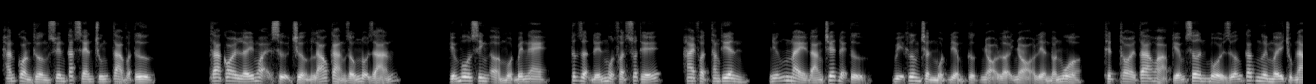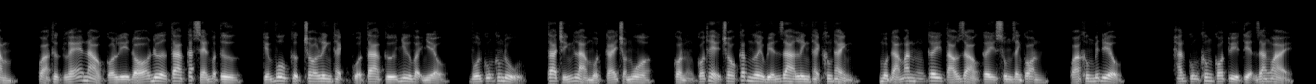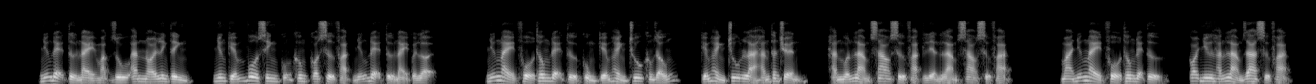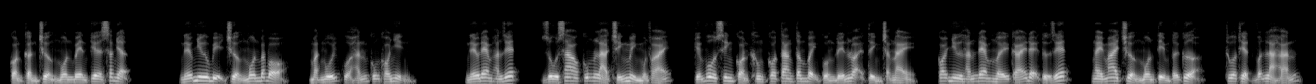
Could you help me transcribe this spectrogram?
Hắn còn thường xuyên cắt xén chúng ta vật tư ta coi lấy ngoại sự trưởng lão càng giống nội gián. Kiếm vô sinh ở một bên nghe, tức giận đến một phật xuất thế, hai phật thăng thiên, những này đáng chết đệ tử, bị khương trần một điểm cực nhỏ lợi nhỏ liền đón mua, thiệt thòi ta hỏa kiếm sơn bồi dưỡng các ngươi mấy chục năm, quả thực lẽ nào có lý đó đưa ta cắt xén vật tư, kiếm vô cực cho linh thạch của ta cứ như vậy nhiều, vốn cũng không đủ, ta chính là một cái chọn mua, còn có thể cho các ngươi biến ra linh thạch không thành, một đám ăn cây táo rào cây sung danh con, quá không biết điều. Hắn cũng không có tùy tiện ra ngoài. Những đệ tử này mặc dù ăn nói linh tinh, nhưng kiếm vô sinh cũng không có xử phạt những đệ tử này quyền lợi những này phổ thông đệ tử cùng kiếm hành chu không giống, kiếm hành chu là hắn thân truyền, hắn muốn làm sao xử phạt liền làm sao xử phạt. Mà những này phổ thông đệ tử, coi như hắn làm ra xử phạt, còn cần trưởng môn bên kia xác nhận. Nếu như bị trưởng môn bắt bỏ, mặt mũi của hắn cũng khó nhìn. Nếu đem hắn giết, dù sao cũng là chính mình một phái, kiếm vô sinh còn không có tăng tâm bệnh cuồng đến loại tình trạng này, coi như hắn đem mấy cái đệ tử giết, ngày mai trưởng môn tìm tới cửa, thua thiệt vẫn là hắn.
